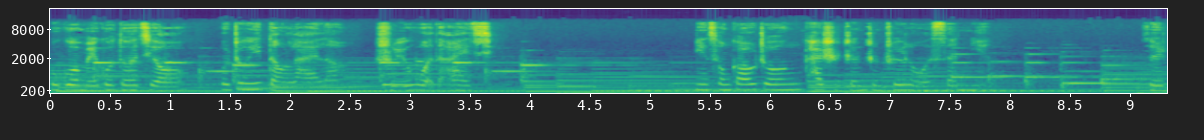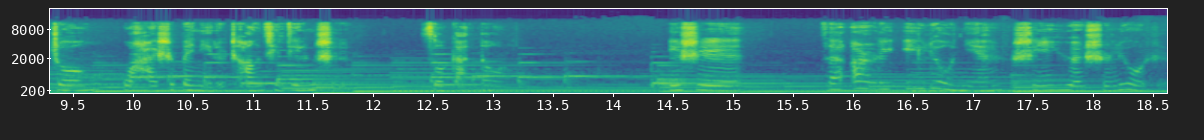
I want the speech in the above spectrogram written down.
不过没过多久，我终于等来了属于我的爱情。你从高中开始整整追了我三年，最终我还是被你的长期坚持所感动了。于是。在二零一六年十一月十六日，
